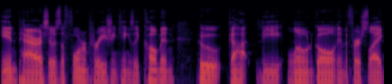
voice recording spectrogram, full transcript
in Paris. It was the former Parisian Kingsley Coman who got the lone goal in the first leg.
